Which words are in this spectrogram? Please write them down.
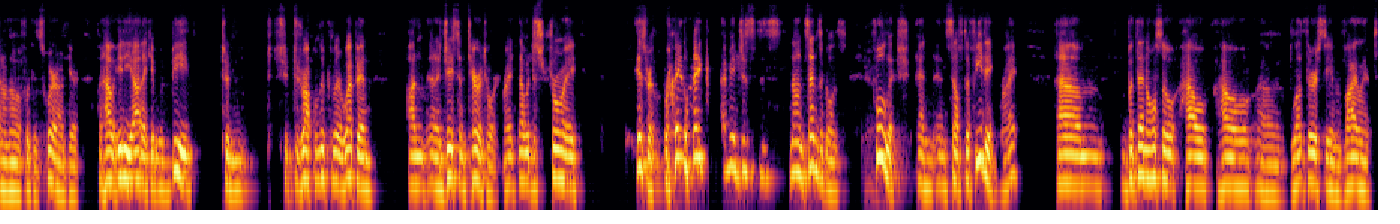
I don't know if we can swear on here, but how idiotic it would be to to, to drop a nuclear weapon on an adjacent territory, right? That would destroy Israel, right? Like, I mean, just it's nonsensical. It's yeah. foolish and and self defeating, right? Um, but then also how how uh, bloodthirsty and violent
